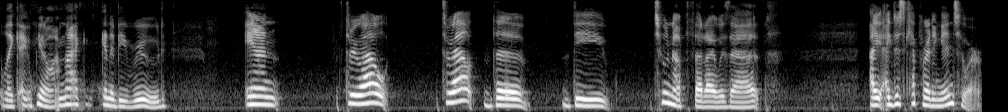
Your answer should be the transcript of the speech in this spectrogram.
Like, I, you know, I'm not going to be rude. And throughout throughout the the tune up that I was at, I I just kept running into her.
